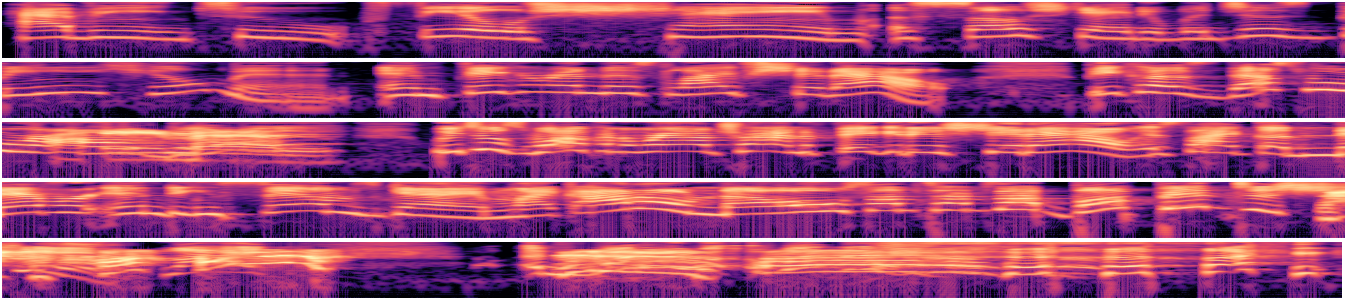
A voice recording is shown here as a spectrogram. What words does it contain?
having to feel shame associated with just being human and figuring this life shit out. Because that's what we're all Amen. doing. We just walking around trying to figure this shit out. It's like a never ending Sims game. Like, I don't know. Sometimes I bump into shit. like, like,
